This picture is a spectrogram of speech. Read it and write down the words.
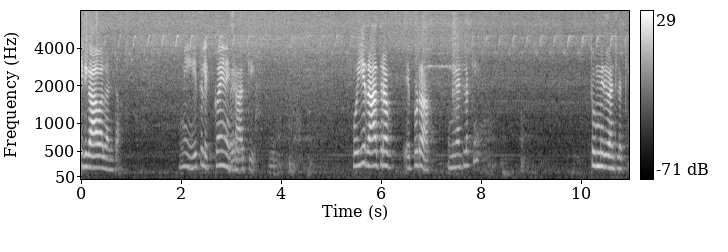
ఇది కావాలంట. నీ ఏతులు ఎక్కువైనాయి సార్కి. పోయి రాత్రి ఎప్పుడు రా? ఎన్ని గంటలకి? తొమ్మిది గంటలకి.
